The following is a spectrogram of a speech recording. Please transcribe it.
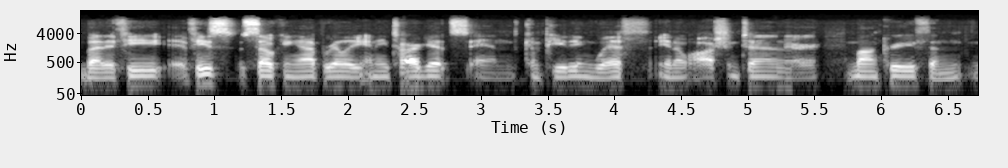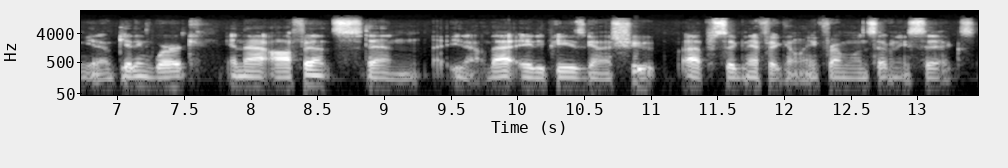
But if he if he's soaking up really any targets and competing with you know Washington or Moncrief and you know getting work in that offense, then you know that ADP is going to shoot up significantly from 176.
